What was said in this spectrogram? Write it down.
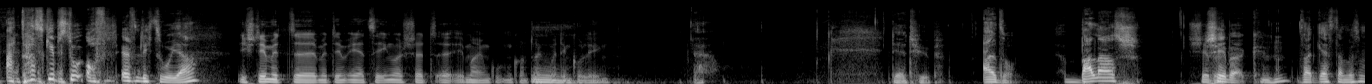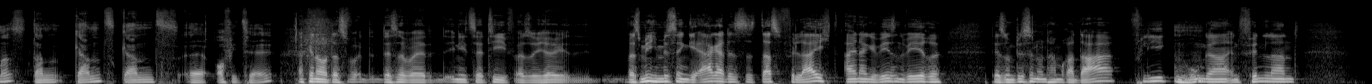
Ach, das gibst du öffentlich zu, ja? Ich stehe mit, äh, mit dem ERC Ingolstadt äh, immer im guten Kontakt Mhm. mit den Kollegen. Ja. Der Typ. Also, Ballasch Scheböck. Seit gestern wissen wir es. Dann ganz, ganz äh, offiziell. Ach genau, das, war- deshalb war ja initiativ. Also ich, was mich ein bisschen geärgert ist, ist, dass vielleicht einer gewesen wäre, der so ein bisschen unterm Radar fliegt, in Ungarn, in Finnland.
